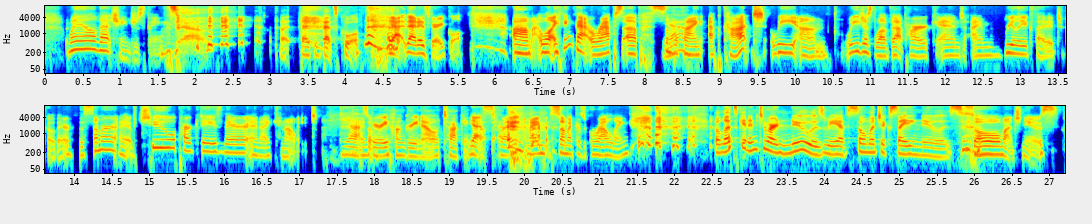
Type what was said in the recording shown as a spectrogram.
well, that changes things. Yeah. but I think that's cool. yeah, that is very cool. Um, well, I think that wraps up simplifying yeah. Epcot. We um we just love that park, and I'm really excited to go there this summer. I have two park days there, and I cannot wait. Yeah, I'm so, very hungry now talking. Yes, right. My stomach is growling. but let's get into our news. We have so much exciting news. So much news.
